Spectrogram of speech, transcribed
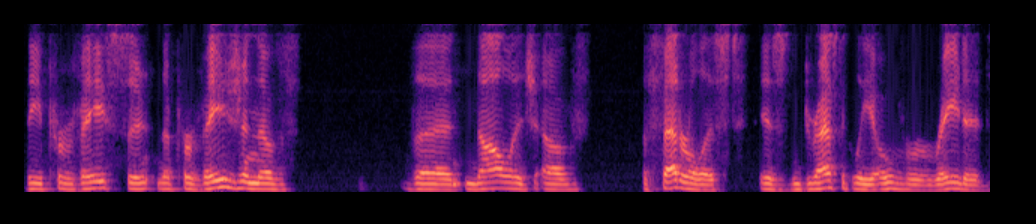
the pervasive the pervasion of the knowledge of the Federalist is drastically overrated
